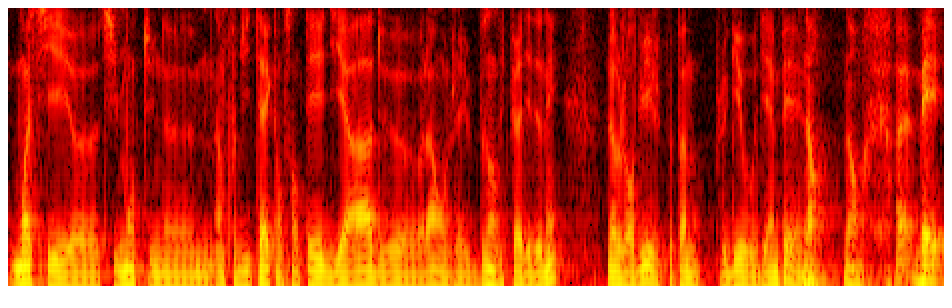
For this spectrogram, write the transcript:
moi, si, si, je monte une, un produit tech en santé, d'IA, de voilà, j'avais besoin de récupérer des données. Là aujourd'hui, je ne peux pas me plugger au DMP. Non, non. mais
